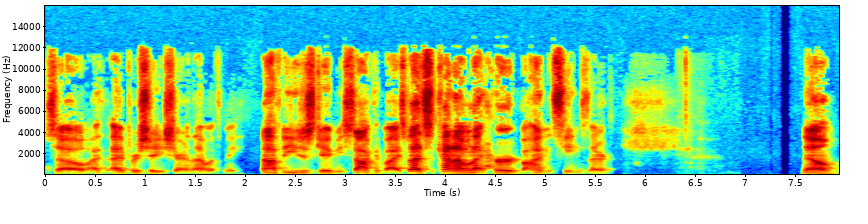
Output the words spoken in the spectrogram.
so I, I appreciate you sharing that with me not that you just gave me stock advice but that's kind of what i heard behind the scenes there no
